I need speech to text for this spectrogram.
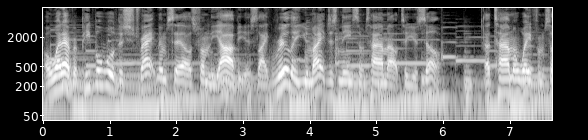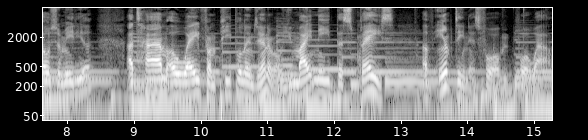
or whatever. People will distract themselves from the obvious. Like, really, you might just need some time out to yourself, a time away from social media, a time away from people in general. You might need the space of emptiness for, for a while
